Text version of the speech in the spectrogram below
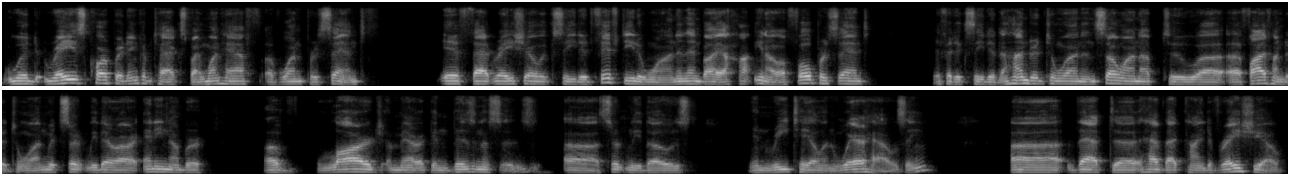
would raise corporate income tax by one half of 1% if that ratio exceeded 50 to 1 and then by a you know a full percent if it exceeded 100 to 1 and so on up to uh, uh, 500 to 1 which certainly there are any number of large american businesses uh, certainly those in retail and warehousing uh, that uh, have that kind of ratio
